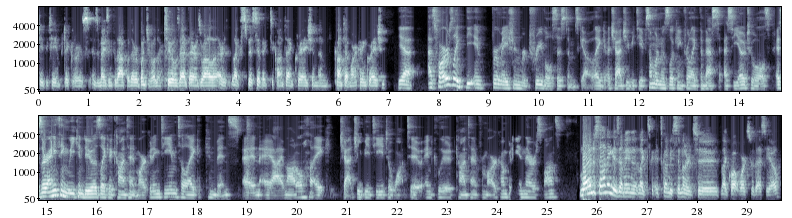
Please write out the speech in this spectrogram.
gpt in particular is, is amazing for that but there are a bunch of other tools out there as well that are like specific to content creation and content marketing creation. Yeah as far as like the information retrieval systems go, like a ChatGPT, if someone was looking for like the best SEO tools, is there anything we can do as like a content marketing team to like convince an AI model like ChatGPT to want to include content from our company in their response? My understanding is, I mean, like it's going to be similar to like what works with SEO.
